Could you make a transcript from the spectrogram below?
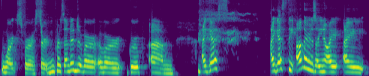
works for a certain percentage of our of our group. Um, I guess I guess the others, you know, I, I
